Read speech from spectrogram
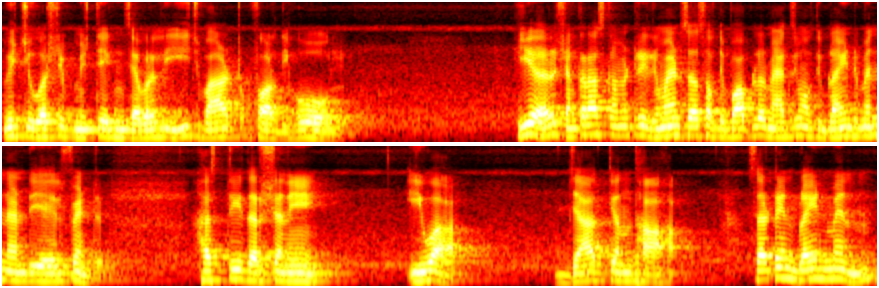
which you worship, mistaking severally each part for the whole. Here, Shankara's commentary reminds us of the popular maxim of the blind men and the elephant. Hasti darshane iva jatyandhaha. Certain blind men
